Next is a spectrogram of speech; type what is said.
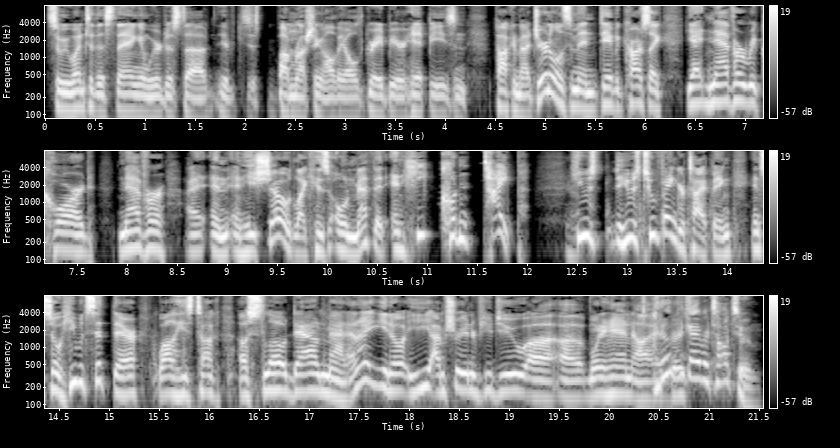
so we went to this thing and we were just just bum rushing all the old gray beer hippies and talking about journalism. And David Carr's like, "Yeah, never record, never." I, and and he showed like his own method, and he couldn't type. He was he was two finger typing, and so he would sit there while he's talking. Oh, slow down, man. And I, you know, he I'm sure he interviewed you, uh, uh, Moynihan. Uh, I don't think I ever talked to him.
